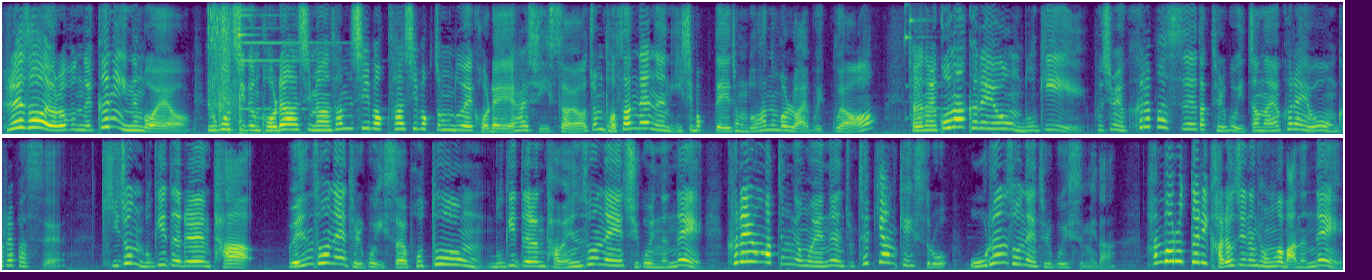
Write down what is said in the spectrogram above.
그래서 여러분들 끈이 있는 거예요. 요거 지금 거래하시면 30억, 40억 정도에 거래할 수 있어요. 좀 더 싼 데는 20억대 정도 하는 걸로 알고 있고요. 자, 그 다음에 꼬마 크레용 무기 보시면 크레파스 딱 들고 있잖아요. 크레용, 크레파스. 기존 무기들은 다 왼손에 들고 있어요. 보통 무기들은 다 왼손에 쥐고 있는데 크레용 같은 경우에는 좀 특이한 케이스로 오른손에 들고 있습니다. 한 버릇들이 가려지는 경우가 많은데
